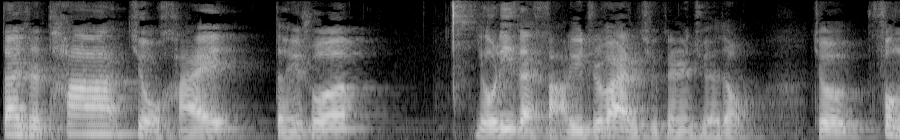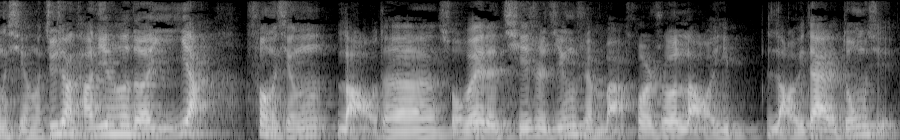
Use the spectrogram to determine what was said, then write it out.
但是他就还等于说游离在法律之外的去跟人决斗，就奉行就像唐吉诃德一样，奉行老的所谓的骑士精神吧，或者说老一老一代的东西。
